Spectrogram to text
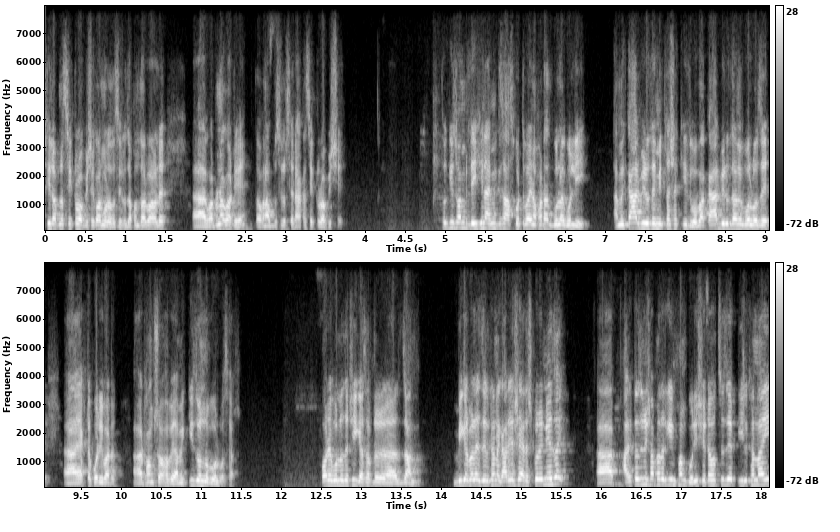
ছিল আপনার সেক্টর অফিসে কর্মরত ছিল। যখন দরবার হলে ঘটনা ঘটে, তখন আব্বু ছিল ঢাকা সেক্টর অফিসে তো কিছু আমি দেখি না, আমি কিছু আজ করতে পারি হঠাৎ গোলাগুলি, আমি কার বিরুদ্ধে মিথ্যা সাক্ষী দেবো বা কার বিরুদ্ধে আমি বলব যে একটা পরিবার ধ্বংস হবে, আমি কি জন্য বলব, স্যার? পরে বলল যে, ঠিক আছে আপনারা যান। বিকেলবেলা যেখানে গাড়ি এসে অ্যারেস্ট করে নিয়ে যায়। আরেকটা জিনিস আপনাদেরকে ইনফর্ম করি, সেটা হচ্ছে যে, পিলখানায়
